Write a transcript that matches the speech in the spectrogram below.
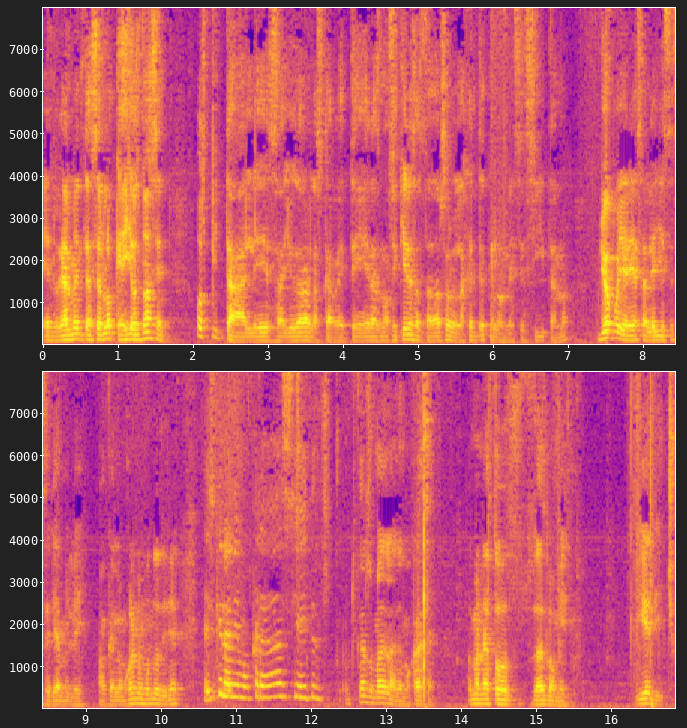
en realmente hacer lo que ellos no hacen. Hospitales, ayudar a las carreteras, no, si quieres hasta dárselo a la gente que lo necesita, ¿no? Yo apoyaría esa ley y esa sería mi ley. Aunque a lo mejor en el mundo dirían, es que la democracia, y te... Su madre la democracia. De todas maneras todos es lo mismo. Y he dicho.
